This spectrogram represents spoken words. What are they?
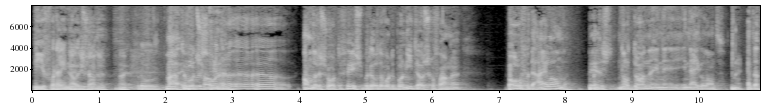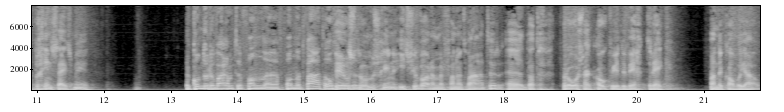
die je voorheen nooit zag. nee. Ik bedoel, Maar water wordt soorten, eh, eh, Andere soorten vis. Ik bedoel, er worden bonito's gevangen boven de eilanden. Ja. Dat is not done in, in Nederland. Nee. En dat begint steeds meer. Dat komt door de warmte van, eh, van het water? Of Deels door misschien ietsje warmer van het water. Dat veroorzaakt ook weer de wegtrek van de kabeljauw.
